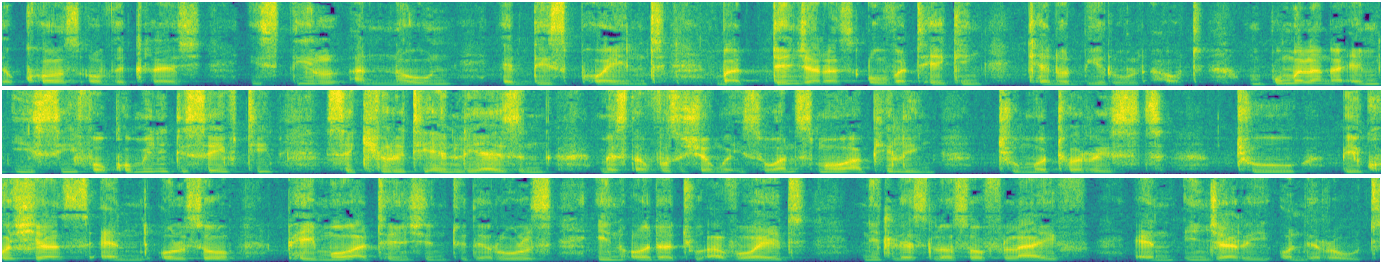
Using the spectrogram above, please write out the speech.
The cause of the crash is still unknown at this point, but dangerous overtaking cannot be ruled out. Mpumalanga MEC for Community Safety, Security and Liaison, Mr. Vusi Shongwe is once more appealing to motorists to be cautious and also pay more attention to the rules in order to avoid needless loss of life and injury on the road.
